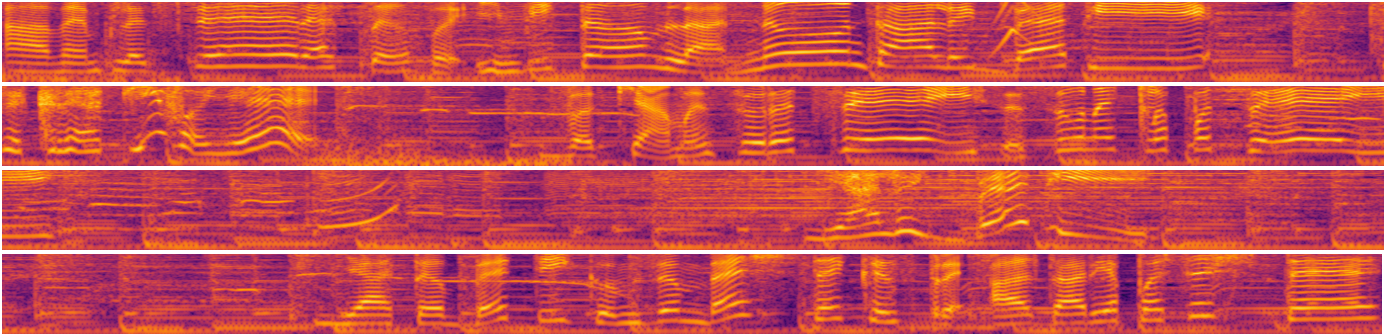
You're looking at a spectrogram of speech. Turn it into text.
Avem plăcerea să vă invităm la nunta lui Betty! Ce creativă e! Vă cheamă în surăței, se sune clăpăței! Ea lui Betty! Iată Betty cum zâmbește când spre altar pășește!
